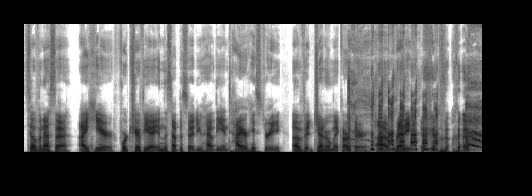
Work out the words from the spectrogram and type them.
so, Vanessa, I hear for trivia in this episode you have the entire history of General MacArthur uh, ready.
